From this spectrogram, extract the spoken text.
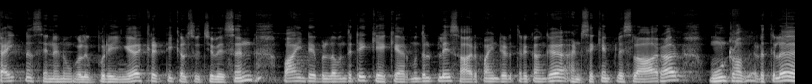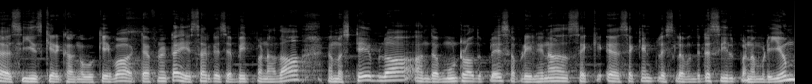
டைட்னஸ் என்னென்னு உங்களுக்கு புரியுங்க. கிரிட்டிக்கல் சுச்சுவேஷன் பாயிண்ட் டேபிளில் வந்துட்டு கேகேஆர் முதல் பிளேஸ் ஆறு பாயிண்ட் எடுத்திருக்காங்க. அண்ட் செகண்ட் பிளேஸில் ஆர்ஆர் மூன்றாவது இடத்துல சிஎஸ்கே இருக்காங்க. ஓகேவா டெஃபினட்டாக எஸ்ஆர்கேஸை பீட் பண்ணால் தான் நம்ம ஸ்டேபிளாக அந்த மூன்றாவது பிளேஸ் அப்படி இல்லைன்னா செக் செகண்ட் பிளேஸில் வந்துட்டு சீல் பண்ண முடியும்.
